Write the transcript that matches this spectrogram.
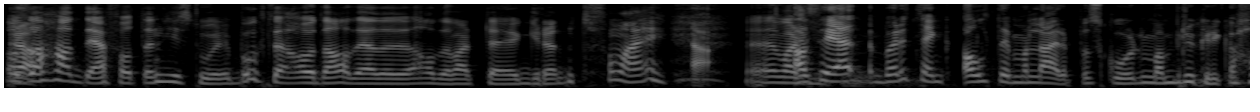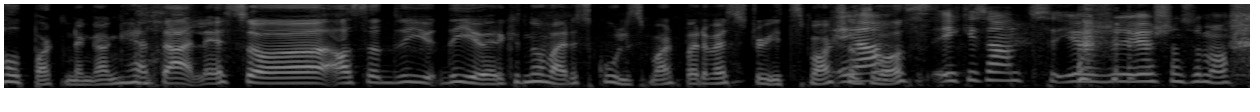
Og så hadde jeg fått en historiebok, og da hadde det hadde vært eh, grønt for meg. Ja. Eh, Altså, jeg, bare tenk alt det man lærer på skolen. Man bruker ikke halvparten engang, helt ærlig. Så altså, det, det gjør ikke noe å være skolesmart, bare være street smart, sånn ja, som oss. ikke sant? Gjør, gjør sånn som oss.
